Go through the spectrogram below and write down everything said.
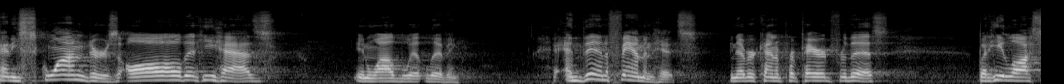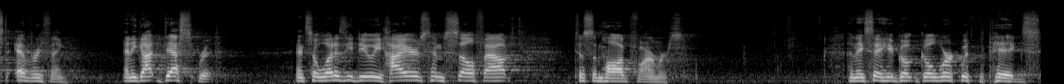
and he squanders all that he has in wild living. And then a famine hits. He never kind of prepared for this, but he lost everything and he got desperate. And so, what does he do? He hires himself out to some hog farmers. And they say, Here, go, go work with the pigs.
